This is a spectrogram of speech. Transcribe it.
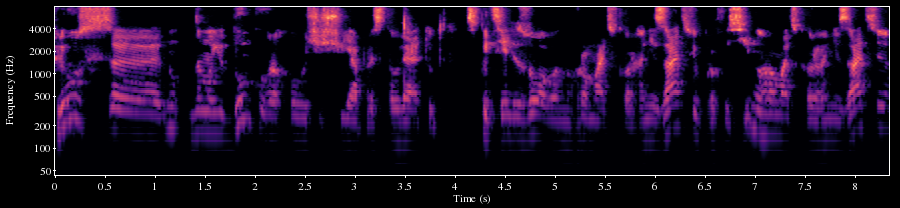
Плюс, е, ну на мою думку, враховуючи, що я представляю тут спеціалізовану громадську організацію, професійну громадську організацію.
